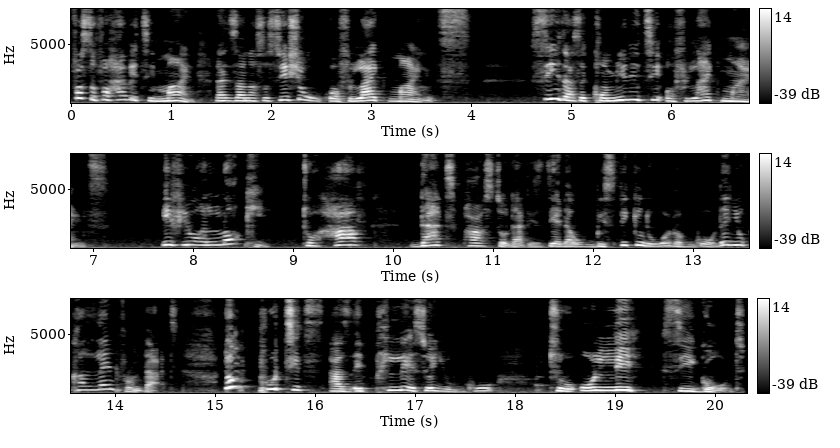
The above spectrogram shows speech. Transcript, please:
First of all, have it in mind that it's an association of like minds. See it as a community of like minds. If you are lucky to have that pastor that is there that will be speaking the word of God, then you can learn from that. Don't put it as a place where you go to only see God.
